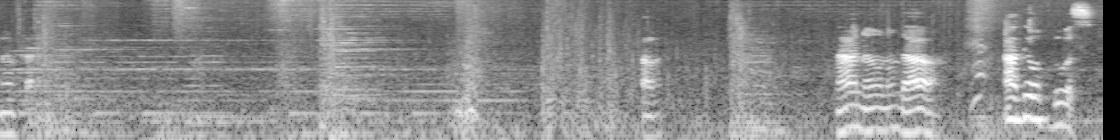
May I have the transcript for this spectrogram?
Não, cara. Fala. Ah, não, não dá, ó. Ah, deu duas.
